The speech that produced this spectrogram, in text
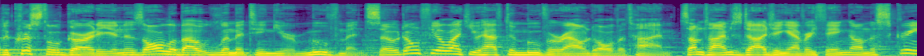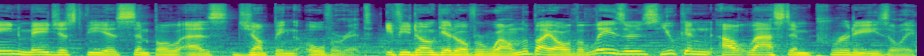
The Crystal Guardian is all about limiting your movement, so don't feel like you have to move around all the time. Sometimes dodging everything on the screen may just be as simple as jumping over it. If you don't get overwhelmed by all the lasers, you can outlast him pretty easily.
